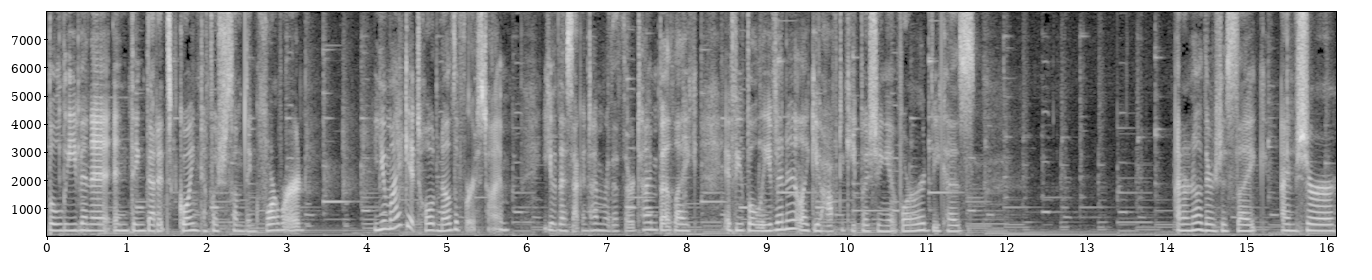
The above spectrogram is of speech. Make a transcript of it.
believe in it and think that it's going to push something forward, you might get told no the first time. You give the second time or the third time, but like if you believe in it, like you have to keep pushing it forward because I don't know, there's just like I'm sure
